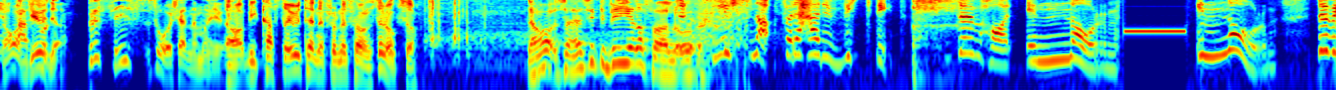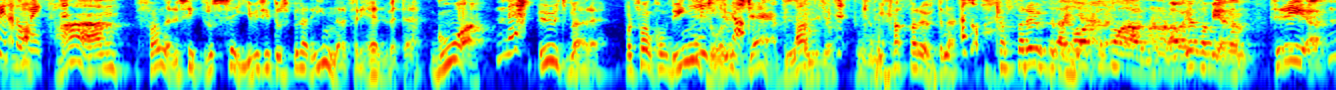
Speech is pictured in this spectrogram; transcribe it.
ja Alltså, gud ja. Precis så känner man ju. Ja, vi kastar ut henne från ett fönster också. Jaha, så här sitter vi i alla fall Du, och... lyssna, för det här är viktigt. Du har enorm Enorm. Du är som en... Fan! Vad fan är det du sitter och säger? Vi sitter och spelar in här för i helvete. Gå! Du, men, Ut med det! Vart fan kom du in ifrån? Lyssna. Jävlar. Men jag, kan vi kastar ut den här. Alltså- kastar ut den här jäveln. tar armarna Ja, jag tar benen. Tre, men,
